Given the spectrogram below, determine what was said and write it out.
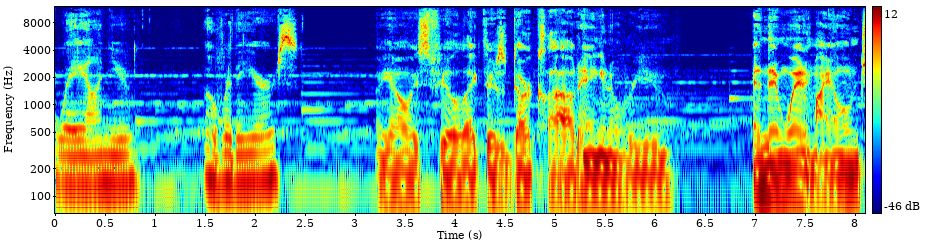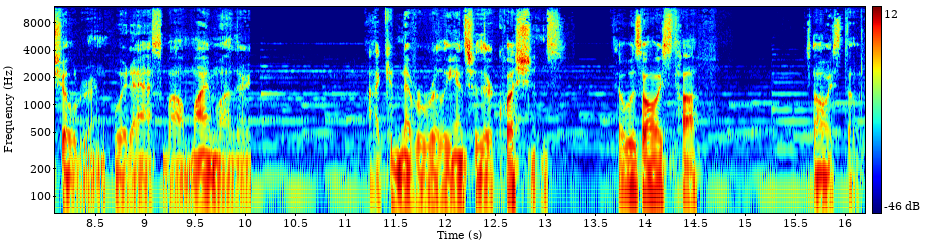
weigh on you over the years? You always feel like there's a dark cloud hanging over you. And then when my own children would ask about my mother, I could never really answer their questions. That was always tough. It's always tough.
